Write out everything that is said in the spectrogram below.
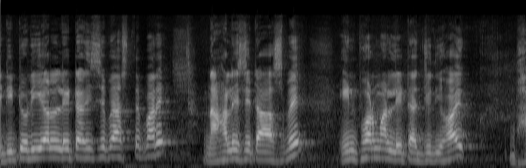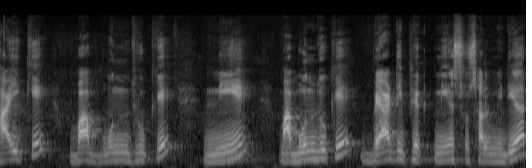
এডিটোরিয়াল লেটার হিসেবে আসতে পারে না হলে সেটা আসবে ইনফর্মাল লেটার যদি হয় ভাইকে বা বন্ধুকে নিয়ে বা বন্ধুকে ব্যাড ইফেক্ট নিয়ে সোশ্যাল মিডিয়ার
